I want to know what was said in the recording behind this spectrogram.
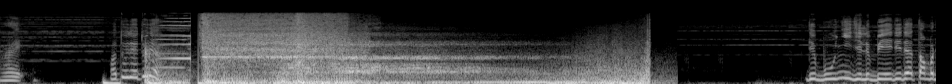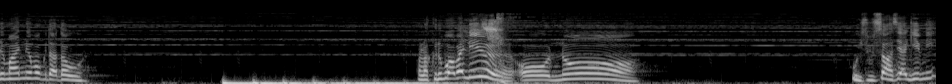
Alright. Ah, tu dia, tu dia. Dia bunyi je lebih. Dia datang pada mana pun aku tak tahu. Alah, kena buat balik ke? Oh, no. Ui, susah siap game ni.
